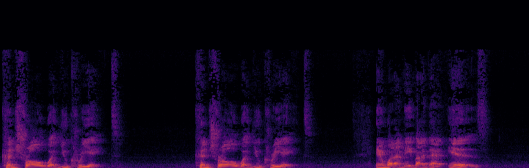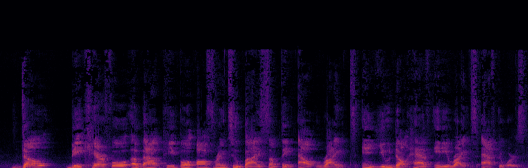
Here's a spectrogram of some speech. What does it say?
Control what you create. Control what you create. And what I mean by that is don't be careful about people offering to buy something outright and you don't have any rights afterwards,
